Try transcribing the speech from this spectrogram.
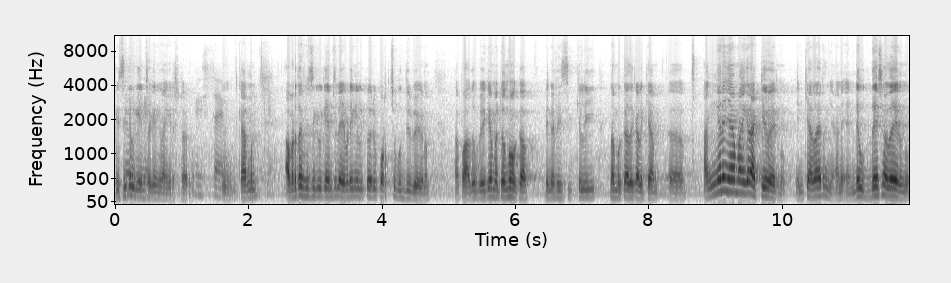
ഫിസിക്കൽ ഗെയിംസ് ഒക്കെ എനിക്ക് ഭയങ്കര ഇഷ്ടമായിരുന്നു. ഇഷ്ടമായി കാരണം അവിടുത്തെ ഫിസിക്കൽ ഗെയിംസിൽ എവിടെയെങ്കിലും ഒരു കുറച്ച് ബുദ്ധി ഉപയോഗിക്കണം. അപ്പോൾ അത് ഉപയോഗിക്കാൻ പറ്റുമോ നോക്കാം. പിന്നെ ഫിസിക്കലി നമുക്കത് കളിക്കാം. അങ്ങനെ ഞാൻ ഭയങ്കര ആക്റ്റീവ് ആയിരുന്നു. എനിക്ക് അതായിരുന്നു ഞാൻ എന്റെ ഉദ്ദേശം അതായിരുന്നു.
